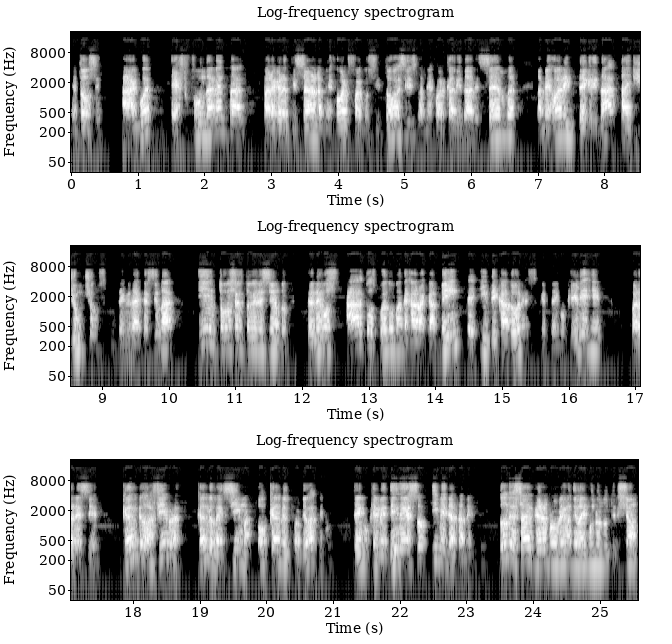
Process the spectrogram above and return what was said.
Entonces, agua es fundamental para garantizar la mejor fagocitosis, la mejor calidad de célula, la mejor integridad, tight junctions, integridad intestinal, y entonces estoy diciendo, tenemos hartos, puedo manejar acá 20 indicadores que tengo que elegir para decir, cambio la fibra, cambio la enzima o cambio el probiótico. Tengo que medir eso inmediatamente. ¿Dónde está el gran problema de la inmunonutrición?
